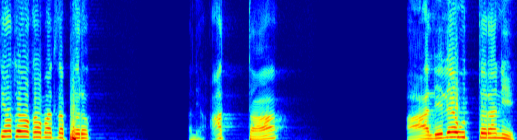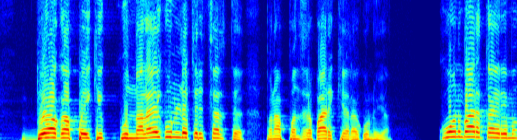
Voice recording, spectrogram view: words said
त्या दोघांमधला फरक. आणि आत्ता आलेल्या उत्तराने दोघापैकी कुणालाही गुणलं तरी चालतं. पण आपण जरा बारक्याला गुणूया. कोण बारका आहे रे मग?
